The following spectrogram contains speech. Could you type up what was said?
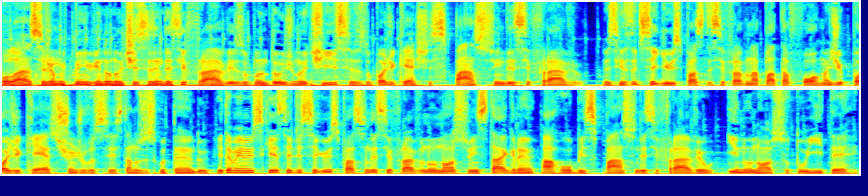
Olá, seja muito bem-vindo a Notícias Indecifráveis, o plantão de notícias do podcast Espaço Indecifrável. Não esqueça de seguir o Espaço Indecifrável na plataforma de podcast onde você está nos escutando. E também não esqueça de seguir o Espaço Indecifrável no nosso Instagram, arroba Espaço Indecifrável, e no nosso Twitter,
